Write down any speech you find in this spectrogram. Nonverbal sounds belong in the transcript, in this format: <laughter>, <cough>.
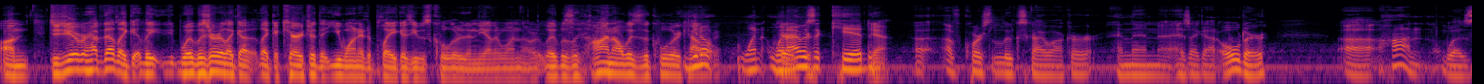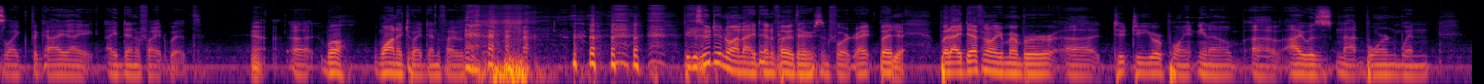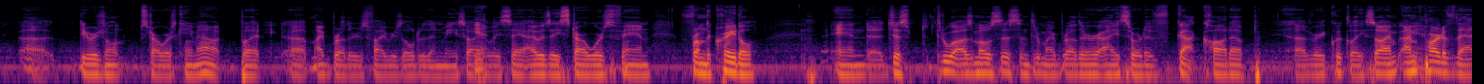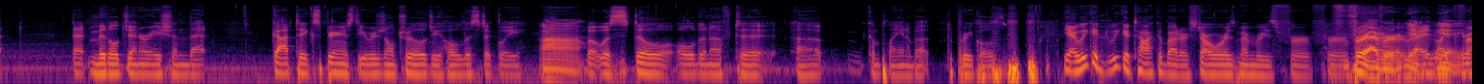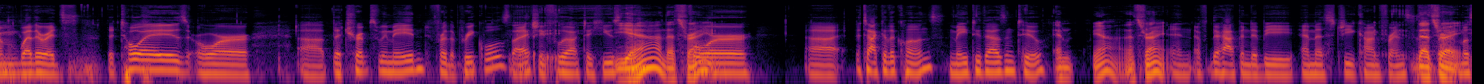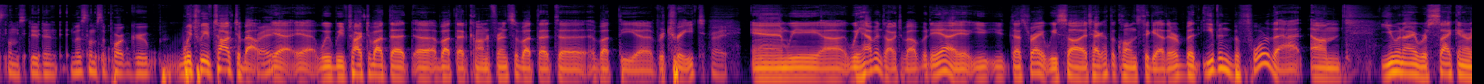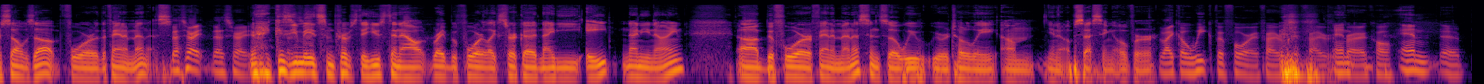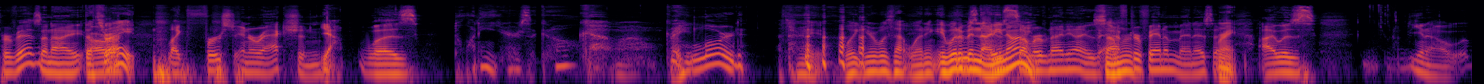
Um, did you ever have that? Like, like, was there like a like a character that you wanted to play because he was cooler than the other one, or was Han always the cooler? Character? You know, when when I was a kid, Yeah. uh, of course Luke Skywalker, and then uh, as I got older, uh, Han was like the guy I identified with. yeah. Uh, well, wanted to identify with. <laughs> because who didn't want to identify with Harrison Ford, right? But Yeah. but I definitely remember uh, to to your point. You know, uh, I was not born when uh, the original Star Wars came out, but uh, my brother is five years older than me, so I always say I was a Star Wars fan from the cradle. And uh, just through osmosis and through my brother, I sort of got caught up uh, very quickly. So I'm, I'm Yeah. part of that that middle generation that got to experience the original trilogy holistically, Ah. but was still old enough to uh, complain about the prequels. <laughs> Yeah, we could we could talk about our Star Wars memories for for Forever, yeah, right? yeah, like yeah. from whether it's the toys or uh, the trips we made for the prequels. I actually flew out to Houston. Yeah, that's right. For uh, Attack of the Clones, May 2002, and yeah, that's right. and there happened to be MSG conference. That's right. Muslim student Muslim support group. which we've talked about. Right? Yeah, yeah. We we've talked about that uh, about that conference, about that uh, about the uh, retreat. Right. And we uh, we haven't talked about, but yeah, you, you, that's right. We saw Attack of the Clones together, but even before that, um, you and I were psyching ourselves up for the Phantom Menace. That's right. That's right. <laughs> Because you made some trips to Houston out right before, like circa 98, 99, uh, before Phantom Menace. And so we, we were totally, um, you know, obsessing over. Like a week before, if I if I, and if I recall. and uh, Parvez and I, That's our, right. Like first interaction, Yeah. was 20 years ago. God, wow. Good Right? lord. That's right. what year was that wedding? It would have been 99. Summer of 99. It was Summer- after Phantom Menace. And Right. I was, you know,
